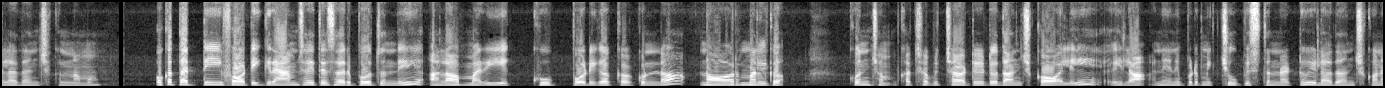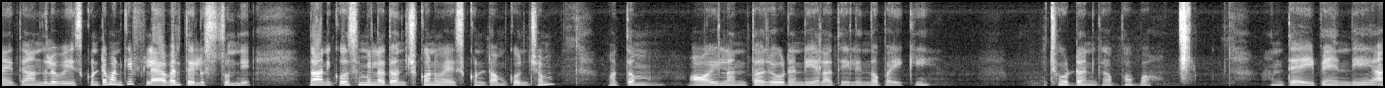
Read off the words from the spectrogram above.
ఎలా దంచుకున్నామో. ఒక థర్టీ ఫార్టీ గ్రామ్స్ అయితే సరిపోతుంది. అలా మరీ ఎక్కువ పొడిగా కాకుండా నార్మల్గా కొంచెం కచ్చపిచ్చ అటు ఇటు దంచుకోవాలి. ఇలా నేను ఇప్పుడు మీకు చూపిస్తున్నట్టు ఇలా దంచుకొని అయితే అందులో వేసుకుంటే మనకి ఫ్లేవర్ తెలుస్తుంది. దానికోసం ఇలా దంచుకొని వేసుకుంటాం కొంచెం. మొత్తం ఆయిల్ అంతా చూడండి ఎలా తేలిందో పైకి. చూడటానికి అబ్బా బా అంతే అయిపోయింది. ఆ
